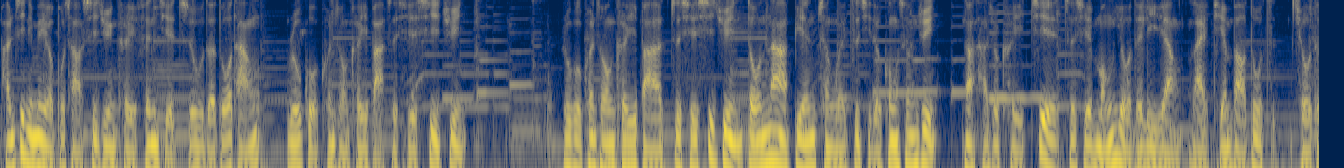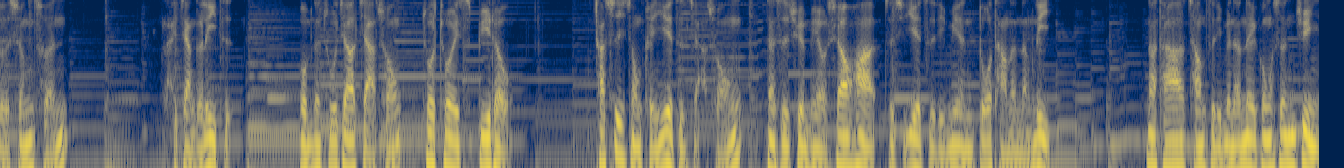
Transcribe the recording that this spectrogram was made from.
环境里面有不少细菌可以分解植物的多糖，如果昆虫可以把这些细菌，如果昆虫可以把这些细菌都纳编成为自己的共生菌。那它就可以借这些盟友的力量来填饱肚子，求得生存。来讲个例子，我们的主角甲虫 （Tortoise beetle），它是一种啃叶子的甲虫，但是却没有消化这些叶子里面多糖的能力。那它肠子里面的内共生菌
